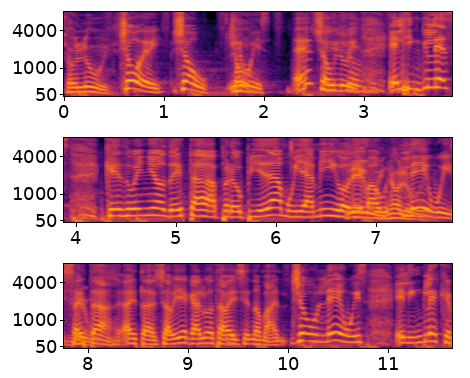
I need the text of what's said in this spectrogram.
Joe. Joey, Joe, Joe. Louis, ¿eh? Joe Sí, Louis. Joe. El inglés que es dueño de esta propiedad, muy amigo de Mau- no. Lewis, ahí está, ahí está, sabía que algo estaba diciendo mal. Joe Lewis, el inglés que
